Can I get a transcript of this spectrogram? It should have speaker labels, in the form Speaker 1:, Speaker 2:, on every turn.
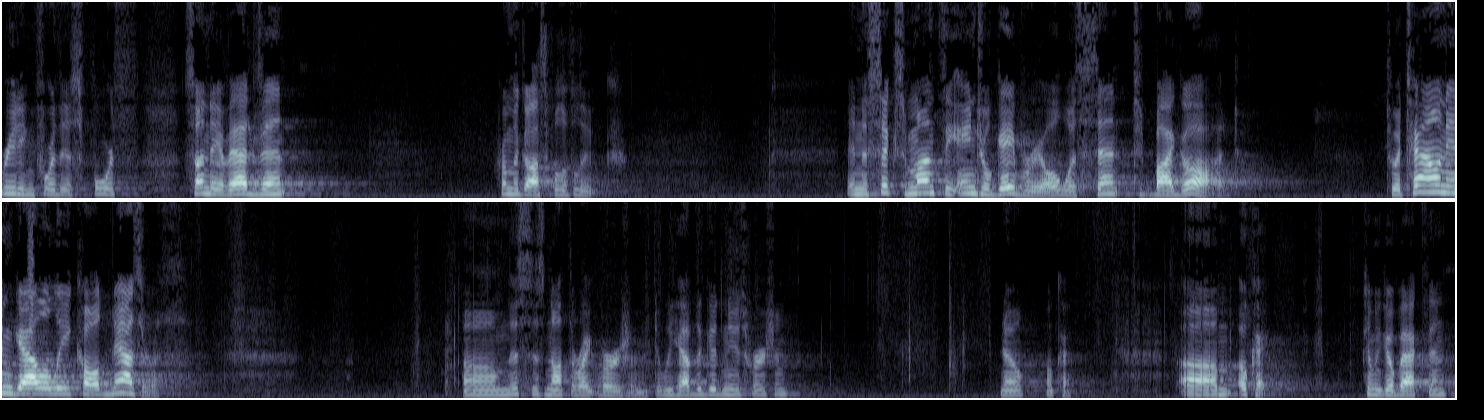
Speaker 1: Reading for this fourth Sunday of Advent from the Gospel of Luke. In the sixth month, the angel Gabriel was sent by God to a town in Galilee called Nazareth. Um, this is not the right version. Do we have the good news version? No? Okay. Um, okay. Can we go back then?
